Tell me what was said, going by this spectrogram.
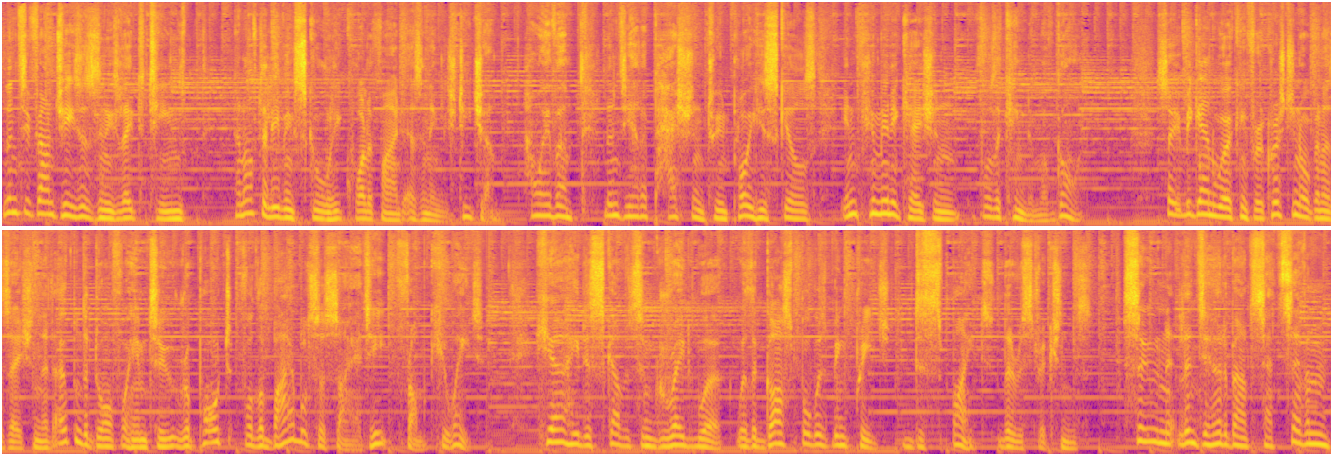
Lindsay found Jesus in his late teens, and after leaving school, he qualified as an English teacher. However, Lindsay had a passion to employ his skills in communication for the kingdom of God. So he began working for a Christian organization that opened the door for him to report for the Bible Society from Kuwait. Here he discovered some great work where the gospel was being preached despite the restrictions. Soon, Lindsay heard about Sat7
